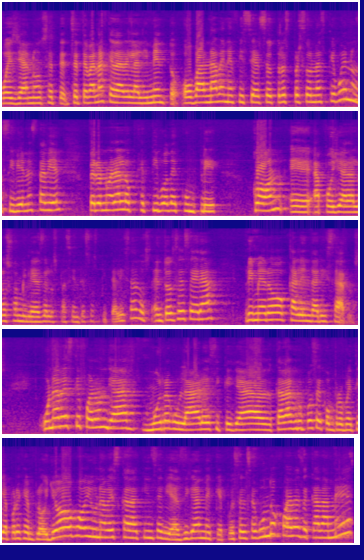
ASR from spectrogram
pues ya no se te, van a quedar el alimento o van a beneficiarse otras personas que, bueno, si bien está bien, pero no era el objetivo de cumplir con eh, apoyar a los familiares de los pacientes hospitalizados. Entonces era primero calendarizarlos. Una vez que fueron ya muy regulares y que ya cada grupo se comprometía, por ejemplo, yo voy una vez cada 15 días, díganme que pues el segundo jueves de cada mes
